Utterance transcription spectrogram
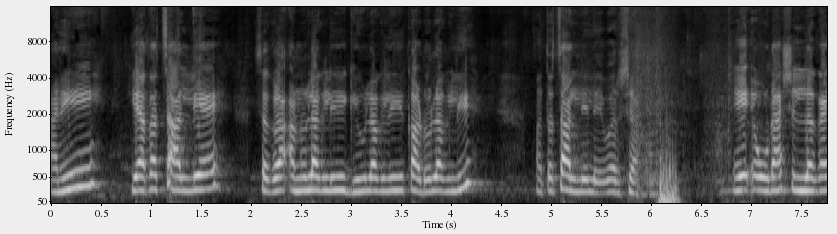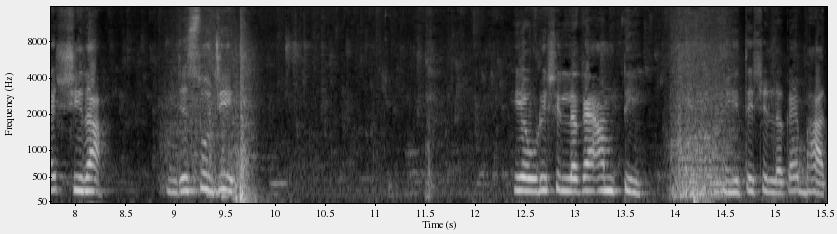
आणि ही आता चालली आहे. सगळं आणू लागली घेऊ लागली काढू लागली. आता चाललेलं आहे वर्षा. हे एवढा शिल्लक आहे शिरा म्हणजे सुजी. ही एवढी शिल्लक आहे आमटी. इथे शिल्लक आहे भात.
